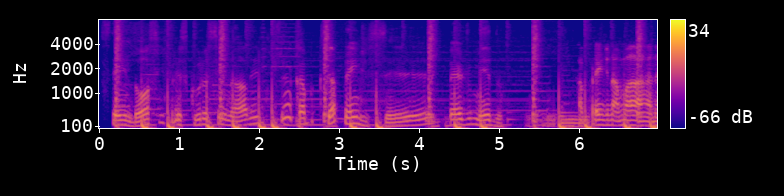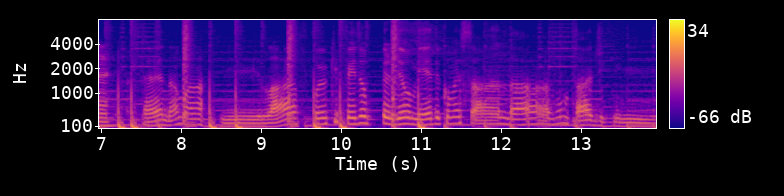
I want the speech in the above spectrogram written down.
sem dó, sem frescura, sem nada, e você acaba que você aprende, você perde o medo. E... Aprende na marra, né? É, na marra. E lá foi o que fez eu perder o medo e começar a andar à vontade. E,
